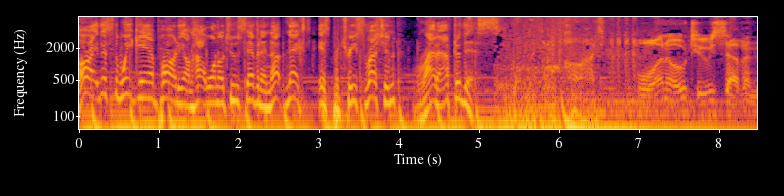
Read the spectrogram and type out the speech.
All right, this is the weekend party on Hot 1027, and up next is Patrice Rushen right after this. Hot 1027.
